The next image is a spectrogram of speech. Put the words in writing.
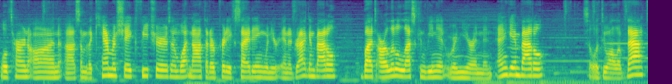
We'll turn on uh, some of the camera shake features and whatnot that are pretty exciting when you're in a dragon battle but are a little less convenient when you're in an endgame battle. So we'll do all of that.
